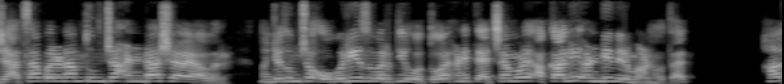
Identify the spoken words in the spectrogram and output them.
ज्याचा परिणाम तुमच्या अंडाशयावर म्हणजे तुमच्या ओव्हरीज वरती होतोय आणि त्याच्यामुळे अकाली अंडी निर्माण होतात हा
